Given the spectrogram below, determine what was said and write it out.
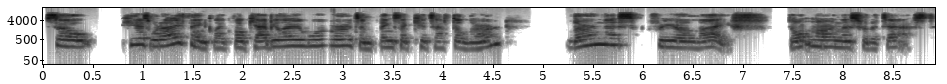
So here's what I think like vocabulary words and things that kids have to learn. Learn this for your life. Don't learn this for the test.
